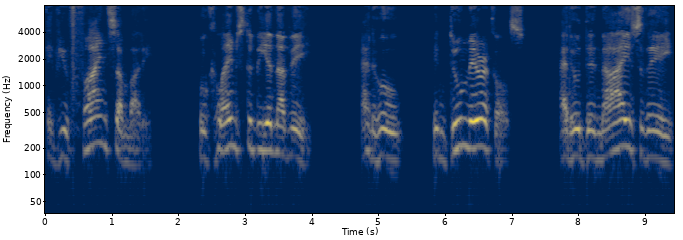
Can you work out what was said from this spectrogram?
if you find somebody who claims to be a Navi and who can do miracles and who denies the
